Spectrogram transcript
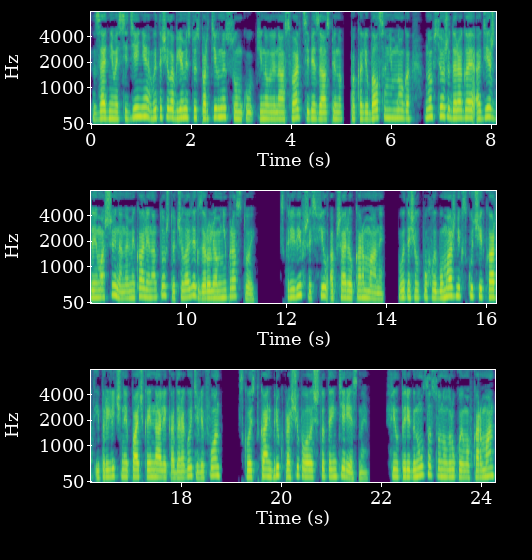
С заднего сиденья вытащил объемистую спортивную сумку, кинул ее на асфальт себе за спину, поколебался немного, но все же дорогая одежда и машина намекали на то, что человек за рулем непростой. Скривившись, Фил обшарил карманы, вытащил пухлый бумажник с кучей карт и приличной пачкой налика, дорогой телефон, сквозь ткань брюк прощупывалось что-то интересное. Фил перегнулся, сунул руку ему в карман,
